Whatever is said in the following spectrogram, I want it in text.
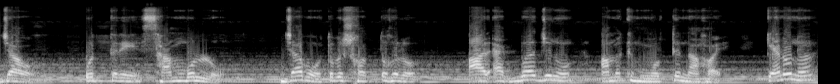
যাও। উত্তরে শাম বলল, যাব, তবে সত্য হলো, আর একবার যেন আমাকে মরতে না হয়। কেননা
